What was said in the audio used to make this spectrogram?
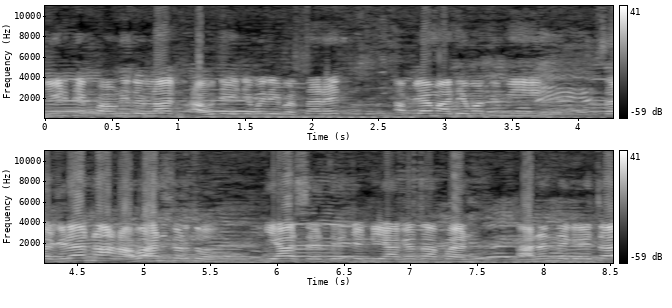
दीड ते पावणे दोन लाख आहुत्या याच्यामध्ये बसणार आहेत. आपल्या माध्यमातून मी सगळ्यांना आवाहन करतो की या सहस्त्रचंडी यागाचा आपण आनंद घ्यायचा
